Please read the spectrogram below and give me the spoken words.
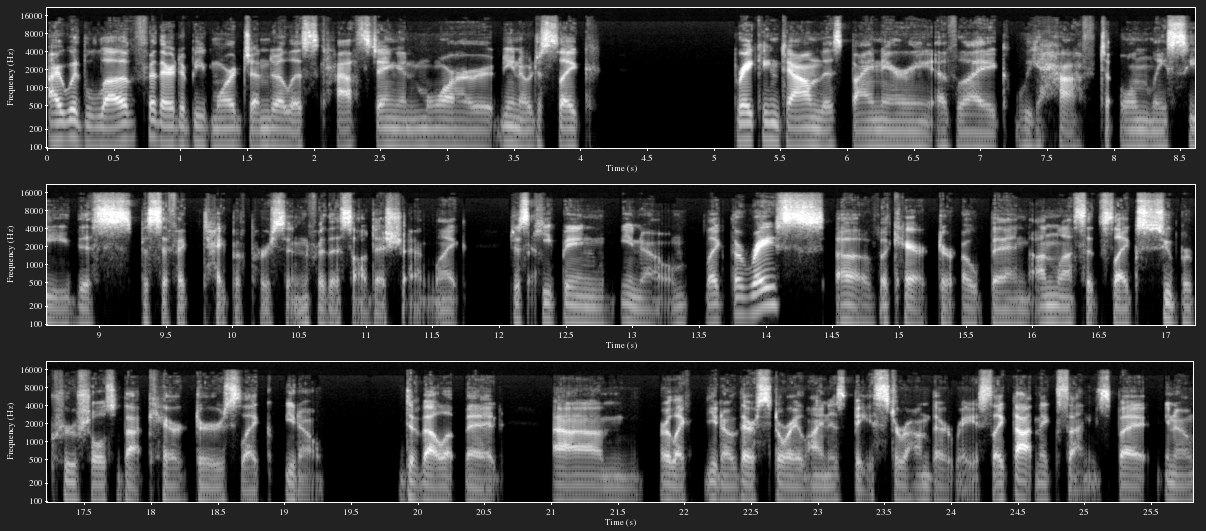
I would love for there to be more genderless casting and more, you know, just like breaking down this binary of like we have to only see this specific type of person for this audition. Like just keeping, you know, like the race of a character open unless it's like super crucial to that character's like, you know, development um or like you know their storyline is based around their race like that makes sense but you know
